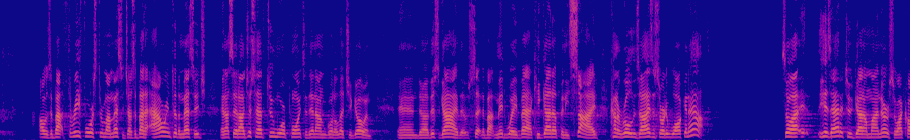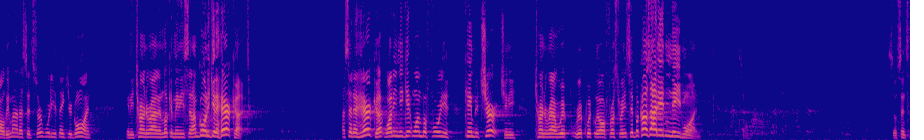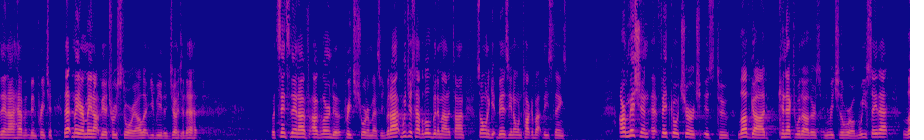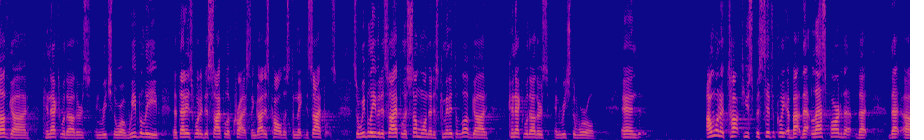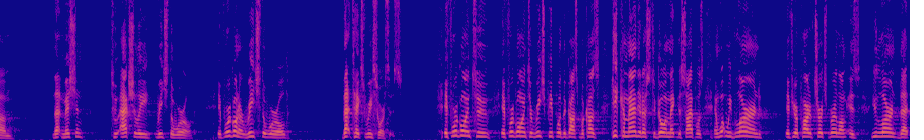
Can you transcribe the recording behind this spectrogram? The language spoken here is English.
I was about three fourths through my message. I was about an hour into the message, and I said, I just have two more points, and then I'm going to let you go. And and uh, this guy that was sitting about midway back, he got up and he sighed, kind of rolled his eyes, and started walking out. So I, his attitude got on my nerves, so I called him out. I said, Sir, where do you think you're going? And he turned around and looked at me and he said, I'm going to get a haircut. I said, A haircut? Why didn't you get one before you came to church? And he turned around real, real quickly, all frustrated, and said, Because I didn't need one. So since then, I haven't been preaching. That may or may not be a true story. I'll let you be the judge of that. But since then, I've, I've learned to preach shorter message. But I, we just have a little bit amount of time, so I want to get busy and I want to talk about these things. Our mission at Faith Co Church is to love God, connect with others, and reach the world. Will you say that? Love God, connect with others, and reach the world. We believe that that is what a disciple of Christ, and God has called us to make disciples. So we believe a disciple is someone that is committed to love God, connect with others, and reach the world. And I want to talk to you specifically about that last part of that, that, that, um, that mission to actually reach the world. If we're going to reach the world, that takes resources. If we're going to if we're going to reach people with the gospel because he commanded us to go and make disciples and what we've learned if you're a part of church very long is you learn that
